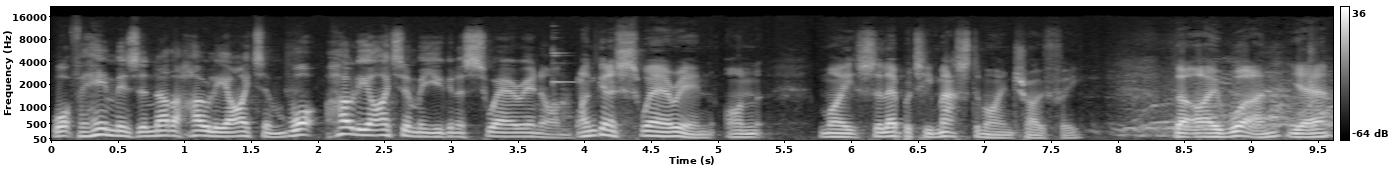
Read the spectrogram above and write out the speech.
what for him is another holy item. What holy item are you going to swear in on? I'm going to swear in on my celebrity mastermind trophy that I won. Yeah.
